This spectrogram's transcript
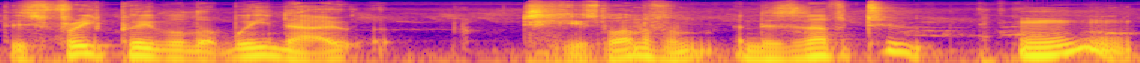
There's three people that we know. Chic is one of them, and there's another two. Mm.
